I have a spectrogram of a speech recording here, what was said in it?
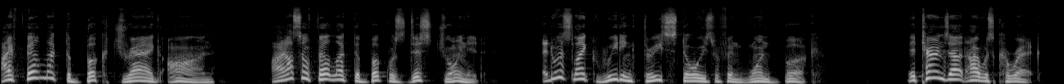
I felt like the book dragged on. I also felt like the book was disjointed. It was like reading three stories within one book. It turns out I was correct.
